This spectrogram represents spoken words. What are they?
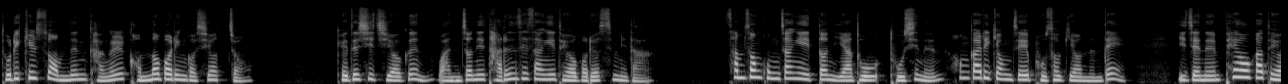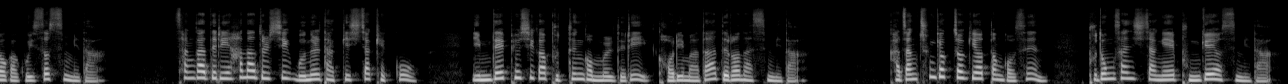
돌이킬 수 없는 강을 건너버린 것이었죠. 괴드시 지역은 완전히 다른 세상이 되어버렸습니다. 삼성 공장에 있던 이하 도, 도시는 헝가리 경제의 보석이었는데 이제는 폐허가 되어가고 있었습니다. 상가들이 하나둘씩 문을 닫기 시작했고 임대 표시가 붙은 건물들이 거리마다 늘어났습니다. 가장 충격적이었던 것은 부동산 시장의 붕괴였습니다.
